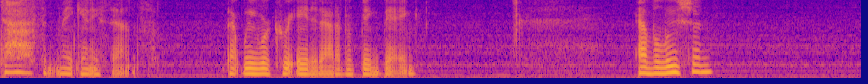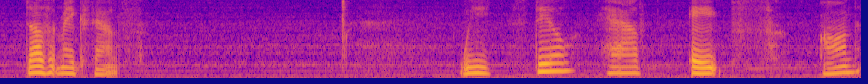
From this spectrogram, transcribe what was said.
doesn't make any sense that we were created out of a big bang. Evolution doesn't make sense we still have apes on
